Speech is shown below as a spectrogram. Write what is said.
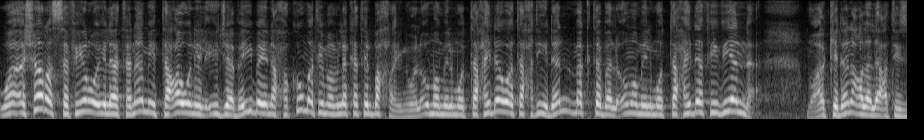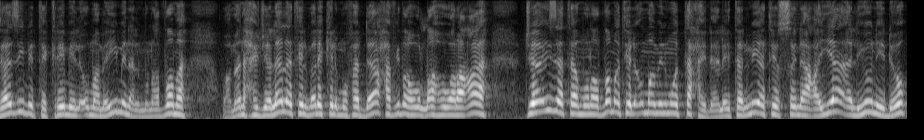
وأشار السفير إلى تنامي التعاون الإيجابي بين حكومة مملكة البحرين والأمم المتحدة وتحديدا مكتب الأمم المتحدة في فيينا مؤكدا على الاعتزاز بالتكريم الأممي من المنظمة ومنح جلالة الملك المفدى حفظه الله ورعاه جائزة منظمة الأمم المتحدة للتنمية الصناعية اليونيدو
